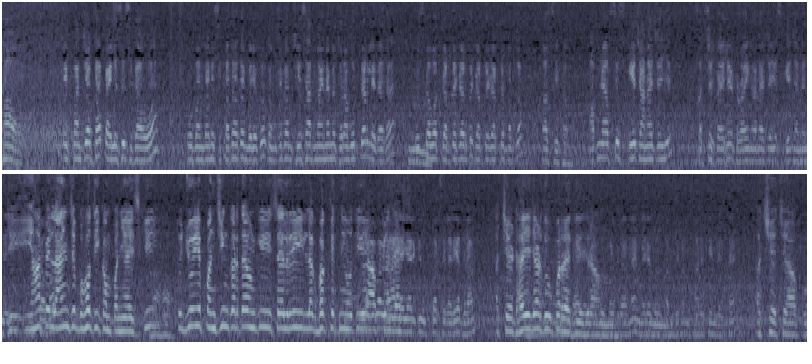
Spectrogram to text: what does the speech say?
हाँ एक पंचायत था पहले से सीखा हुआ। वो बंदा ने सिखाता था मेरे को कम से कम छह सात महीने में थोड़ा बहुत कर लेता था। हम्म। उसके बाद करते करते करते करते मतलब आज सीखा अपने आप से स्केच आना चाहिए। सबसे पहले ड्राइंग आना चाहिए स्केच आना चाहिए। जी यहाँ पे लाइन से बहुत ही कंपनियाँ इसकी। हाँ, हाँ। तो जो ये पंचिंग करता है उनकी सैलरी लगभग कितनी होती है आपके हज़ार के ऊपर से लड़िया ग्राम अच्छे ढाई हज़ार से ऊपर रहती है ढाई ग्राम है मेरे को कम से कम साढ़े तीन मिलता है। अच्छे अच्छे आपको।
